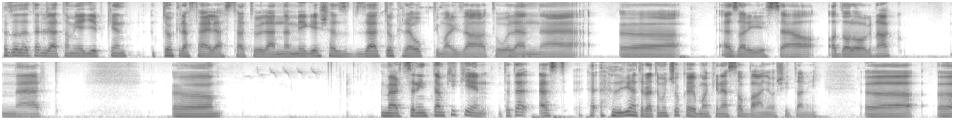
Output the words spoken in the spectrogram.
ez az a terület, ami egyébként tökre fejleszthető lenne még, és ezzel tökre optimalizálható lenne ö, ez a része a, a dolognak, mert ö, mert szerintem ki kén, tehát e- ezt, ez egy olyan terület, amit sokkal jobban kéne szabványosítani. Ö, ö,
